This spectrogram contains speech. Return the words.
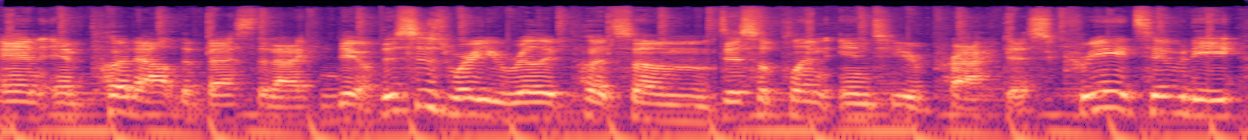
and, and put out the best that I can do. This is where you really put some discipline into your practice. Creativity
